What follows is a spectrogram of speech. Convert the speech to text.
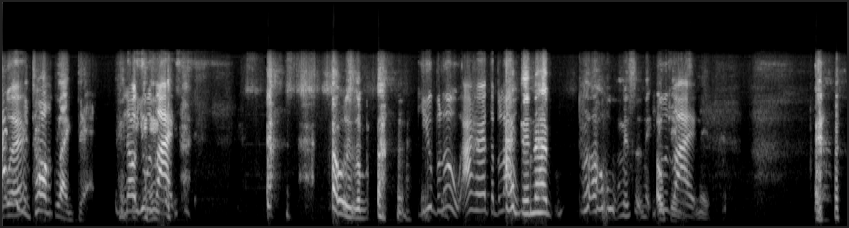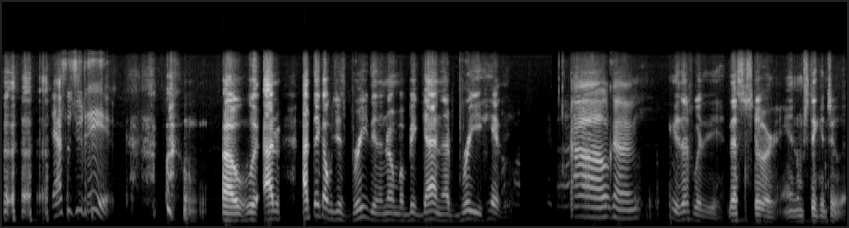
I what? didn't talk like that. No, you was like, I was. The, you blew. I heard the blow. I did not blow, Miss. Anita. You was like- That's what you did. Uh, I I think I was just breathing, and I'm a big guy, and I breathe heavy. Oh, okay. Yeah, that's what it is. That's the story, and I'm sticking to it.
